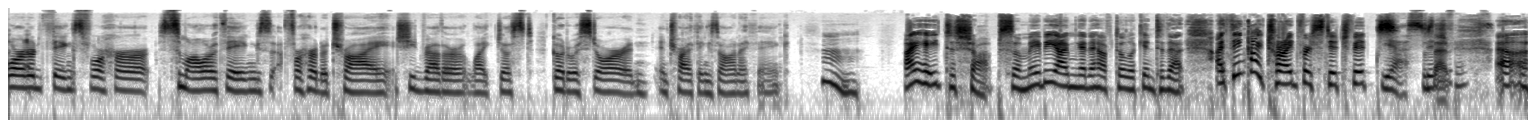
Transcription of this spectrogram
ordered things for her, smaller things for her to try. She'd rather like just go to a store and, and try things on, I think. Hmm. I hate to shop, so maybe I'm going to have to look into that. I think I tried for Stitch Fix. Yes, Stitch that- Fix. Uh,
